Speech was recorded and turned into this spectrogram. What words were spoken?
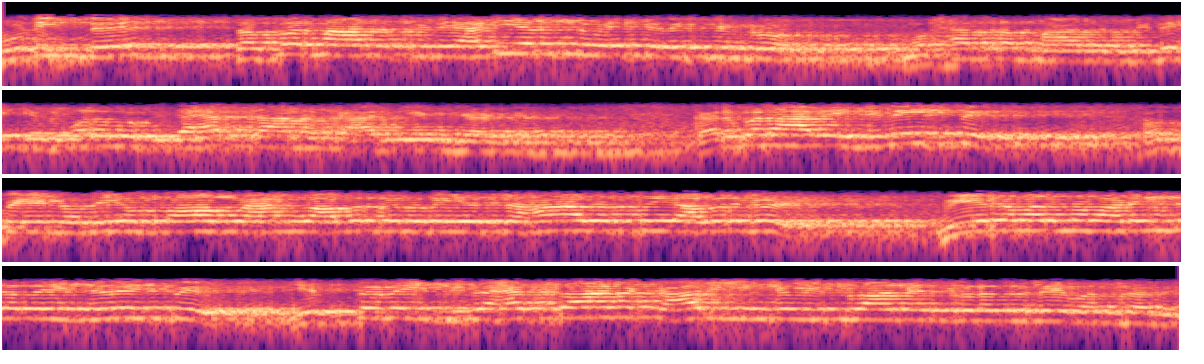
முடிந்து சஃபர் மாதத்திலே அடியெடுத்து வைத்திருக்கின்றோம். முஹர்ரம் மாதத்திலே எவ்வளவு விதத்தான காரியங்கள். கர்பலாவை நினைத்து அவர்களுடைய சகாதத்தை அவர்கள் வீரமரணம் அடைந்த நினைத்து எத்தனை விதத்தான காரியங்கள் இஸ்லாமியர்களிடத்திலே வந்தது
